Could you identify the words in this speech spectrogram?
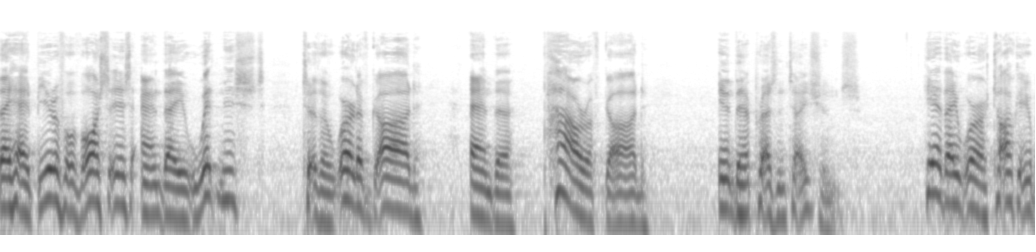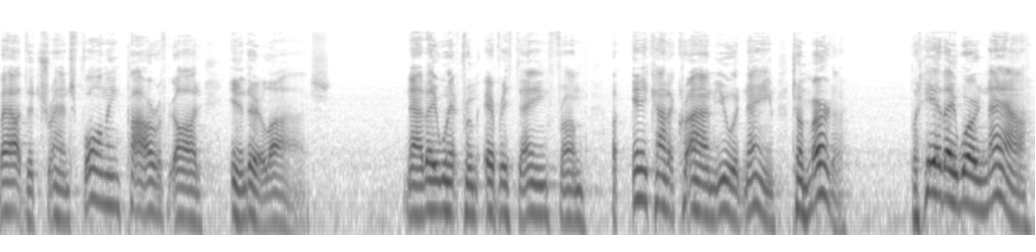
They had beautiful voices and they witnessed to the Word of God and the power of God in their presentations. Here they were talking about the transforming power of God in their lives. Now, they went from everything from uh, any kind of crime you would name to murder. But here they were now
